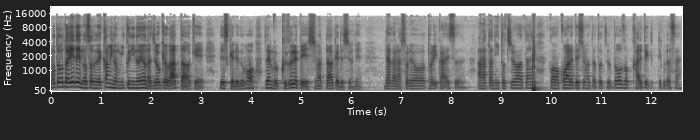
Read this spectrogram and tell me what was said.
もともとエデンの園で神の御国のような状況があったわけですけれども全部崩れてしまったわけですよね。だからそれを取り返す。あなたに土地を与えこの壊れてしまった土地をどうぞ変えていってください。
